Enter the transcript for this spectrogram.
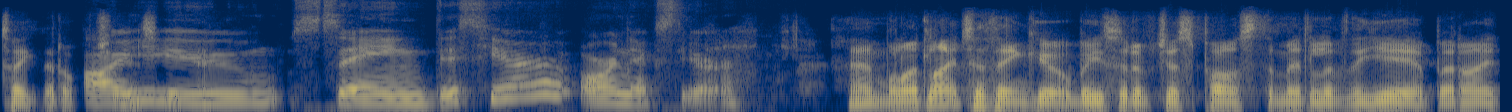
take that opportunity. Are you again. saying this year or next year? Um, well, I'd like to think it will be sort of just past the middle of the year, but I,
